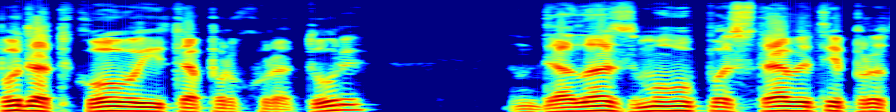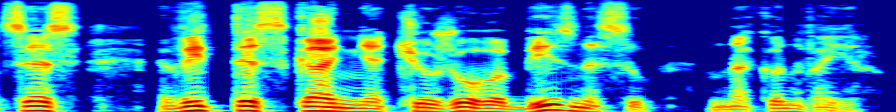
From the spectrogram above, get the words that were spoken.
податкової та прокуратури дала змогу поставити процес відтискання чужого бізнесу на конвейер.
